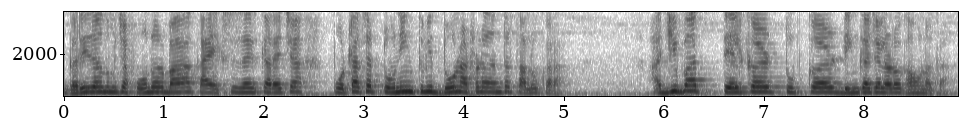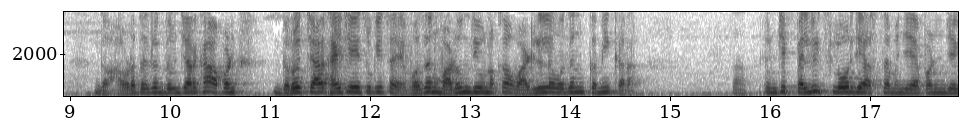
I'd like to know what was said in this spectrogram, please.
घरी जाऊन तुमच्या फोनवर बघा काय एक्सरसाइज करायच्या. पोटाचं टोनिंग तुम्ही दोन आठवड्यानंतर चालू करा. अजिबात तेलकट तुपकट डिंकाचे लाडू खाऊ नका. आवडत असेल दोन चार खा. आपण दररोज चार खायचे हे चुकीचं आहे. वजन वाढून देऊ नका. वाढलेलं वजन कमी करा. तुमचे पेल्विक फ्लोअर जे असतं म्हणजे आपण जे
